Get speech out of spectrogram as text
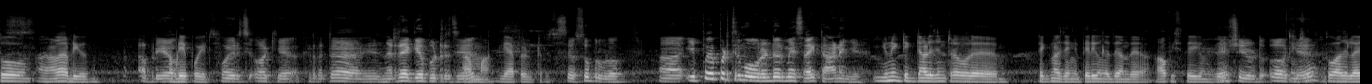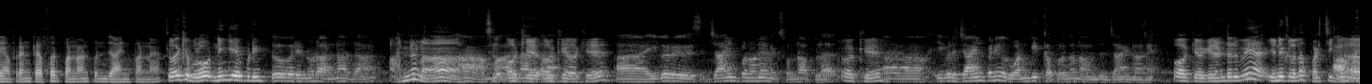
ஸோ அதனால் அப்படி அப்படியே அப்படியே போயிடுச்சு. போயிடுச்சு ஓகே கிட்டத்தட்ட நிறைய கேப் விட்டுருச்சு. ஆமாம் கேப் விட்டுருச்சு. சரி சூப்பர் ப்ரோ இப்போ எப்படி திரும்ப ஒரு ரெண்டு பேருமே செலக்ட் ஆனீங்க? யூனிக் டெக்னாலஜின்ற ஒரு டெக்னாலஜி எனக்கு தெரிய வந்தது அந்த ஆஃபீஸ் தெரிய வந்தது. ஓகே ஸோ அதில் என் ஃப்ரெண்ட் ரெஃபர் பண்ணான்னு கொஞ்சம் ஜாயின் பண்ணேன். ஓகே ப்ரோ நீங்கள் எப்படி? ஸோ இவர் என்னோட அண்ணா தான். அண்ணனா? ஓகே. ஓகே ஓகே இவர் ஜாயின் பண்ணோன்னே எனக்கு சொன்னாப்ல ஓகே இவர் ஜாயின் பண்ணி ஒரு ஒன் வீக் அப்புறம் தான் நான் வந்து ஜாயின் ஆனேன். ஓகே ஓகே ரெண்டு பேருமே யூனிக்கில் தான் படிச்சிங்களா?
